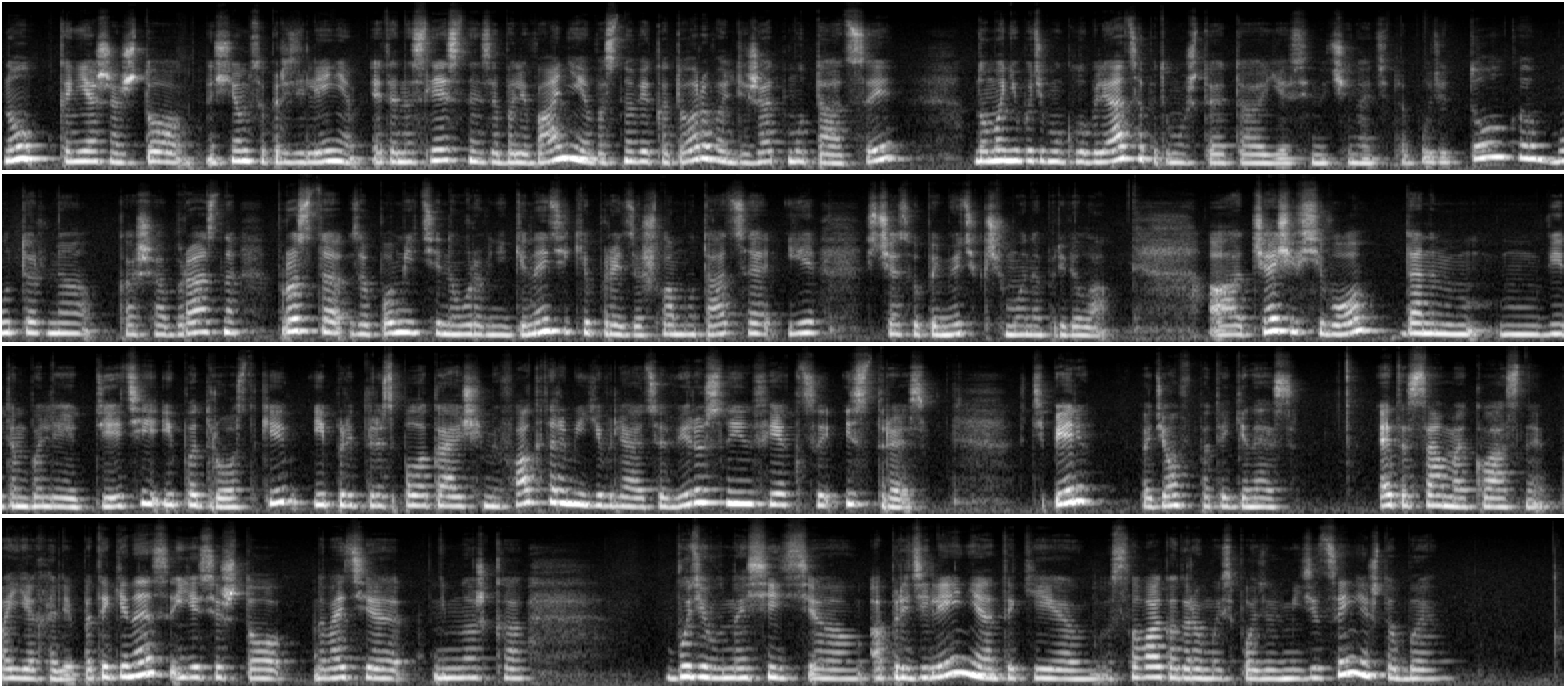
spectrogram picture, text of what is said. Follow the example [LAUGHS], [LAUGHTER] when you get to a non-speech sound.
Ну, конечно, что начнем с определения. Это наследственное заболевание, в основе которого лежат мутации, но мы не будем углубляться, потому что это, если начинать, это будет долго, муторно, кашеобразно. Просто запомните, на уровне генетики произошла мутация, и сейчас вы поймете, к чему она привела. А, чаще всего данным видом болеют дети и подростки, и предрасполагающими факторами являются вирусные инфекции и стресс. Теперь пойдем в патогенез. Это самое классное. Поехали. Патогенез, если что, давайте немножко будем вносить э, определения, такие слова, которые мы используем в медицине, чтобы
